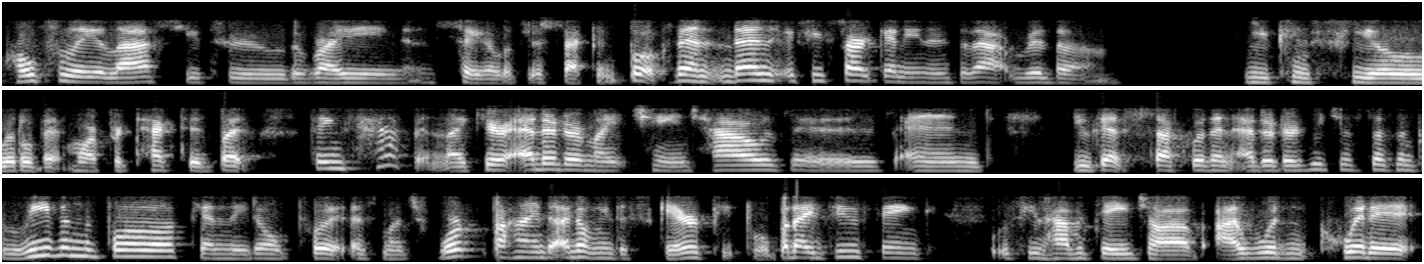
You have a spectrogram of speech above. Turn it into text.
Hopefully, it lasts you through the writing and sale of your second book. Then, then if you start getting into that rhythm, you can feel a little bit more protected. But things happen. Like your editor might change houses, and you get stuck with an editor who just doesn't believe in the book, and they don't put as much work behind it. I don't mean to scare people, but I do think if you have a day job, I wouldn't quit it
